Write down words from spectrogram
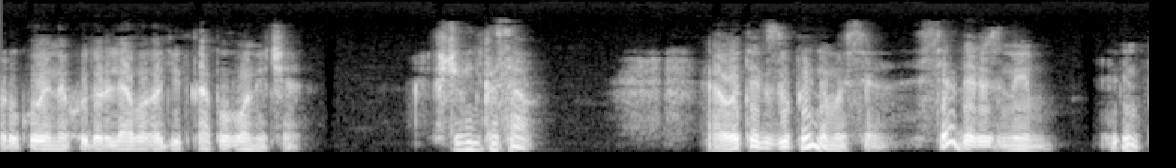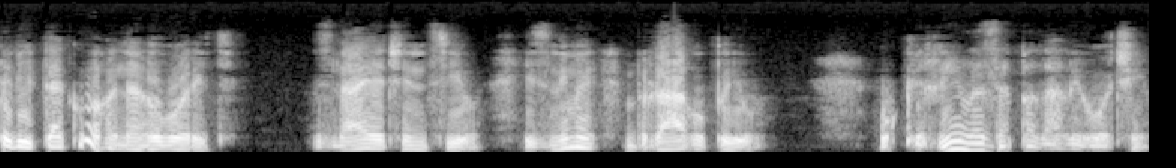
рукою на худорлявого дідка Погонича. Що він казав? А от як зупинимося, сядеш з ним. Він тобі такого наговорить. Знає ченців, і з ними брагу пив. У Кирила запалали очі.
